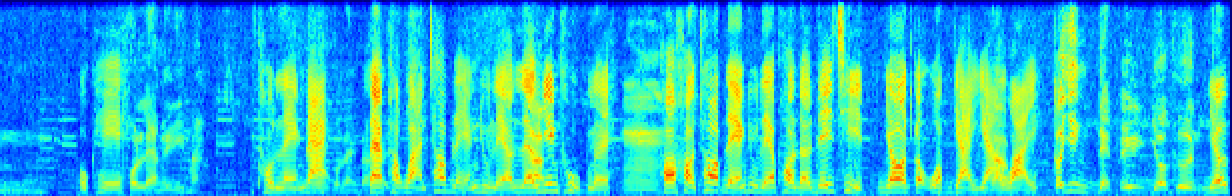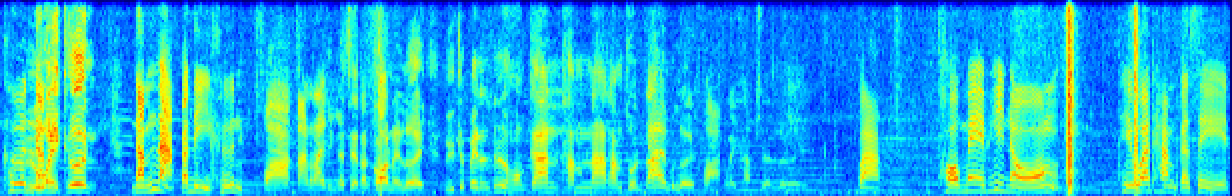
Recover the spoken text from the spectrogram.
อืมโอเค ทนแรงได้ดีไหม ทนแรงได้ ทนแรงได้ แต่ผักหวานชอบแรงอยู่แล้ว แล้วครับ ยิ่งถูกเลย อืมพอเขาชอบแรงอยู่แล้ว พอเราได้ฉีดยอดก็อวบใหญ่ยาครัวบไวก็ยิ่งเด็ดได้เยอะขึ้น เยอะขึ้นรวยขึ้นน้ำหนักก็ดีขึ้น ฝากอะไรถึงเกษตรกรหน่อยเลย หรือจะเป็นเรื่องของการทำนาทำสวนได้หมดเลยฝากเลยครับเชิญเลย ฝากพ่อแม่พี่น้องที่ว่าทำเกษตร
